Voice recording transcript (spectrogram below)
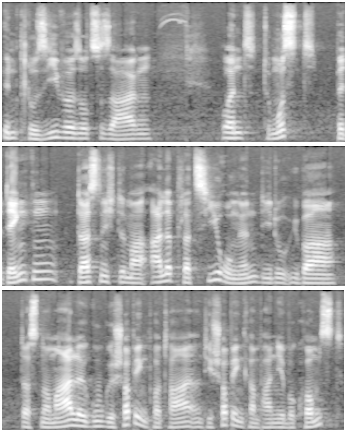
inklusive sozusagen. Und du musst bedenken, dass nicht immer alle Platzierungen, die du über das normale Google Shopping Portal und die Shopping-Kampagne bekommst,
